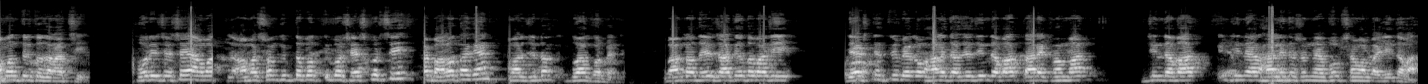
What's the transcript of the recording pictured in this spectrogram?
আমন্ত্রিত জানাচ্ছি। পরিশেষে আমার আমার সংক্ষিপ্ত বক্তব্য শেষ করছি। ভালো থাকেন, আমার জন্য দোয়া করবেন। বাংলাদেশ জাতীয়তাবাদী দেশ নেত্রী বেগম খালেদা জিন্দাবাদ, তারেক রহমান জিন্দাবাদ, ইঞ্জিনিয়ার হালিদ হোসেন মেহবুব শ্যামল ভাই জিন্দাবাদ।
